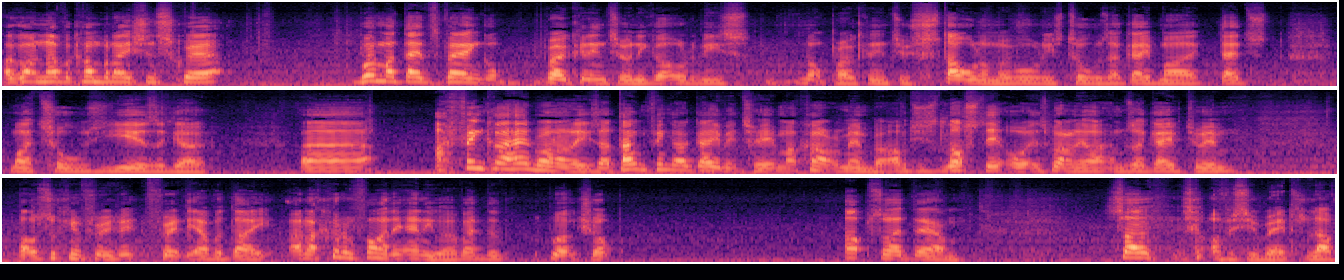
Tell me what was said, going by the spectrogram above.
I got another combination square. When my dad's van got broken into and he got all of his, not broken into, stolen with all his tools, I gave my dad's my tools years ago. Uh, I think I had one of these. I don't think I gave it to him. I can't remember. I've just lost it or it's one of the items I gave to him. But I was looking for it, for it the other day and I couldn't find it anywhere. I've had the workshop upside down. So it's obviously red, love,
